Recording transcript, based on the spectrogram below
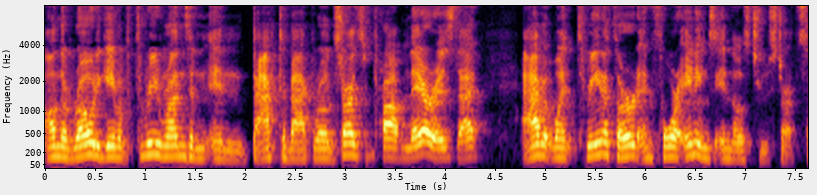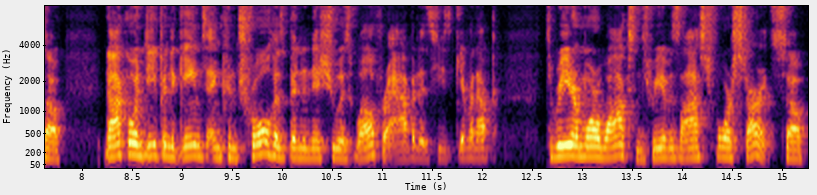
on the road, he gave up three runs in in back to back road starts. The problem there is that Abbott went three and a third and four innings in those two starts. So, not going deep into games and control has been an issue as well for Abbott as he's given up three or more walks in three of his last four starts. So,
